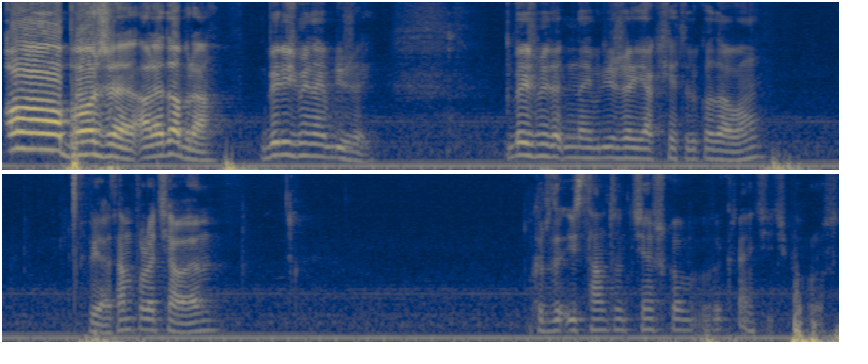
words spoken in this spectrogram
O Boże, ale dobra. Byliśmy najbliżej. Byliśmy na- najbliżej jak się tylko dało. Chwila, tam poleciałem. I stamtąd ciężko wykręcić po prostu.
